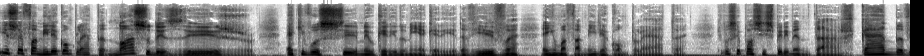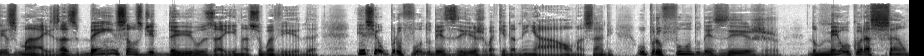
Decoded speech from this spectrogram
Isso é família completa. Nosso desejo é que você, meu querido, minha querida, viva em uma família completa. Que você possa experimentar cada vez mais as bênçãos de Deus aí na sua vida. Esse é o profundo desejo aqui da minha alma, sabe? O profundo desejo do meu coração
